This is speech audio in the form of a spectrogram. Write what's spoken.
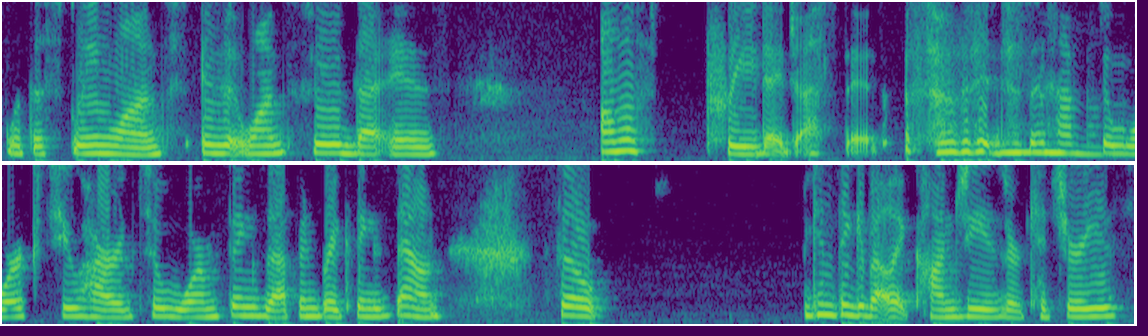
what the spleen wants is it wants food that is almost pre-digested so that it doesn't have mm. to work too hard to warm things up and break things down. So you can think about like congees or kitcheries.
